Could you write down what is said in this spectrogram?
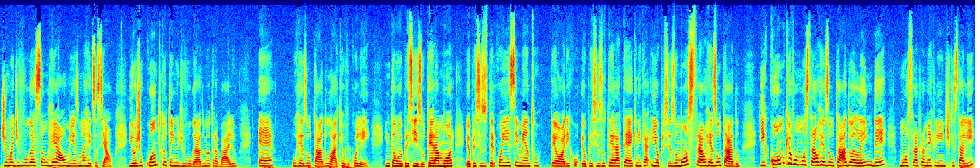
de uma divulgação real mesmo na rede social. E hoje o quanto que eu tenho divulgado meu trabalho é o resultado lá que eu vou colher. Então eu preciso ter amor, eu preciso ter conhecimento teórico, eu preciso ter a técnica e eu preciso mostrar o resultado. E como que eu vou mostrar o resultado além de mostrar para minha cliente que está ali?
